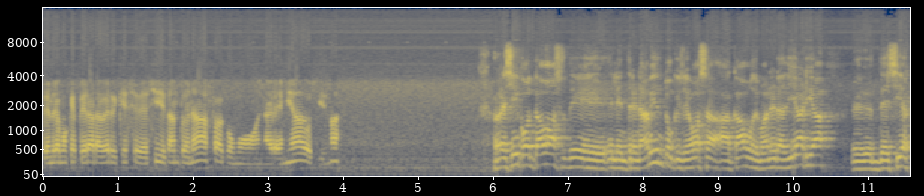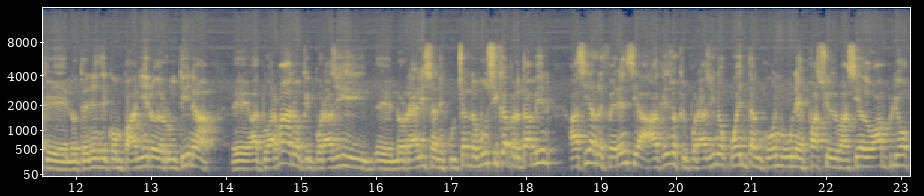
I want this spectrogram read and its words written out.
tendremos que esperar a ver qué se decide tanto en AFA como en agremiados y demás. Recién contabas del entrenamiento que llevas a, cabo de manera diaria, eh, decías que lo tenés de compañero de rutina eh, a tu hermano, que por allí eh, lo realizan escuchando música, pero también hacías referencia a aquellos que por allí no cuentan con un espacio demasiado amplio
